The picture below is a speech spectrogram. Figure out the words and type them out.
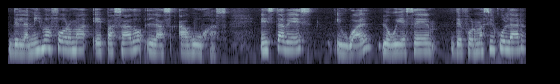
de la misma forma, he pasado las agujas. Esta vez, igual, lo voy a hacer de forma circular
